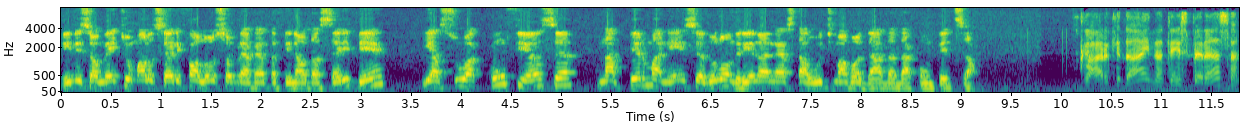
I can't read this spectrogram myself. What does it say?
Inicialmente, o Malucelli falou sobre a reta final da Série B e a sua confiança na permanência do Londrina nesta última rodada da competição. Claro que dá, ainda tem esperança.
